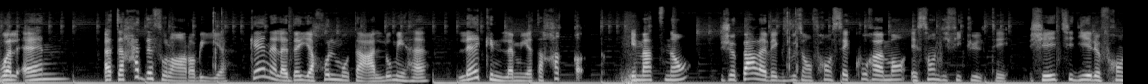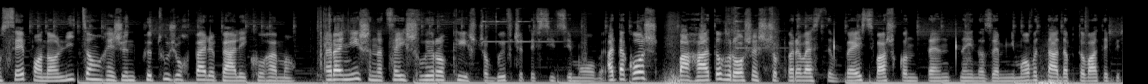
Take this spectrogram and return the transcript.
والآن أتحدث العربية كان لدي حلم تعلمها لكن لم يتحقق Et maintenant, Je parle avec vous en français couramment et sans difficulté. J'ai étudié le français pendant 8 ans et je ne peux toujours pas le parler couramment. Раніше на це йшли роки, щоб вивчити всі ці мови, а також багато грошей, щоб перевести весь ваш контент на іноземні мови та адаптувати під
